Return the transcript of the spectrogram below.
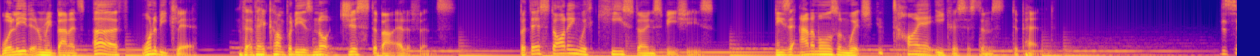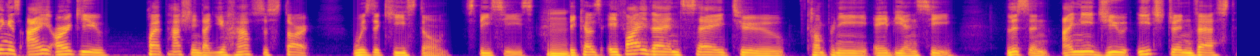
Walid and Rebalance Earth want to be clear that their company is not just about elephants, but they're starting with keystone species. These are animals on which entire ecosystems depend. The thing is, I argue quite passionately that you have to start with the keystone species. Mm. Because if I then say to company A, B, and C, listen, I need you each to invest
